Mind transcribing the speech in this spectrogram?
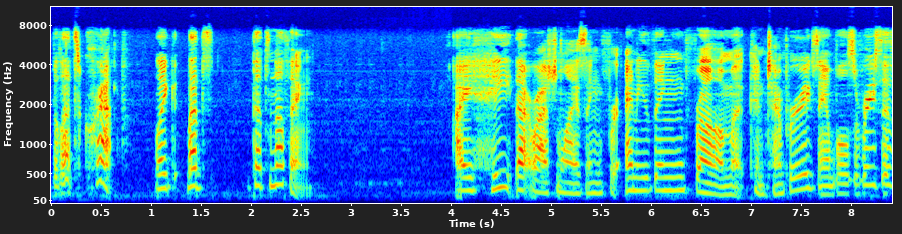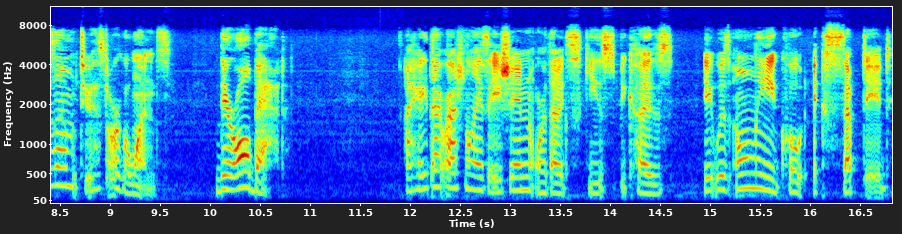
but that's crap. Like that's that's nothing. I hate that rationalizing for anything from contemporary examples of racism to historical ones. They're all bad. I hate that rationalization or that excuse because it was only, quote, accepted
